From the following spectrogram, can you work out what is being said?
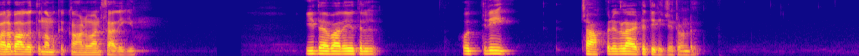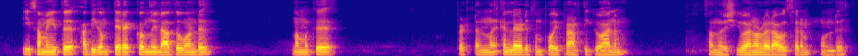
പല ഭാഗത്തും നമുക്ക് കാണുവാൻ സാധിക്കും. ഈ ദേവാലയത്തിൽ ഒത്തിരി ചാപ്പലുകളായിട്ട് തിരിച്ചിട്ടുണ്ട്. ഈ സമയത്ത് അധികം തിരക്കൊന്നും ഇല്ലാത്തതുകൊണ്ട് നമുക്ക് പെട്ടെന്ന് എല്ലായിടത്തും പോയി പ്രാർത്ഥിക്കുവാനും സന്ദർശിക്കുവാനുള്ള ഒരു അവസരം ഉണ്ട്.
